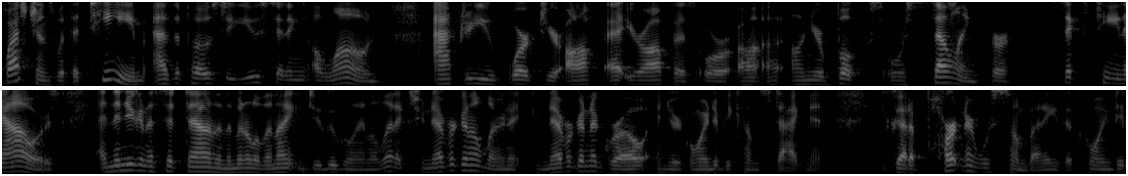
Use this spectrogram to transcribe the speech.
questions with a team as opposed to you sitting alone after you've worked your off at your office or uh, uh on your books or selling for 16 hours and then you're going to sit down in the middle of the night and do Google Analytics. You're never going to learn it, you're never going to grow and you're going to become stagnant. You've got to partner with somebody that's going to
